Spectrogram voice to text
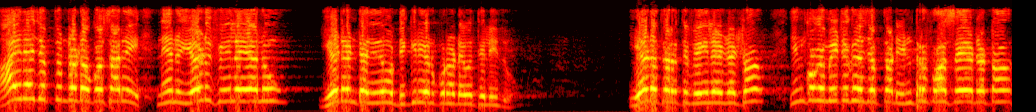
ఆయనే చెప్తుంటాడు ఒక్కోసారి నేను ఏడు ఫెయిల్ అయ్యాను. ఏడంటే అదేమో డిగ్రీ అనుకున్నాడేమో తెలియదు ఏడో తరగతి ఫెయిల్ అయ్యాడట. ఇంకొక మీటింగ్లో చెప్తాడు ఇంటర్ పాస్ అయ్యాడట.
